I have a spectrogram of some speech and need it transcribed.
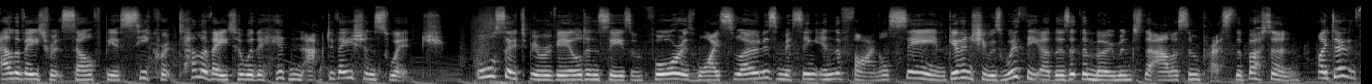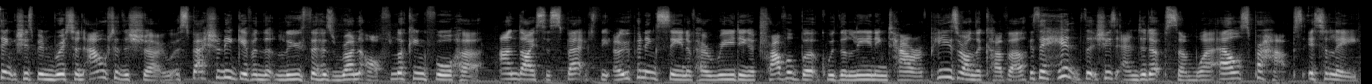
elevator itself be a secret televator with a hidden activation switch? Also to be revealed in season 4 is why Sloane is missing in the final scene, given she was with the others at the moment that Allison pressed the button. I don't think she's been written out of the show, especially given that Luther has run off looking for her, and I suspect the opening scene of her reading a travel book with the Leaning Tower of Pisa on the cover is a hint that she's ended up somewhere else, perhaps Italy.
